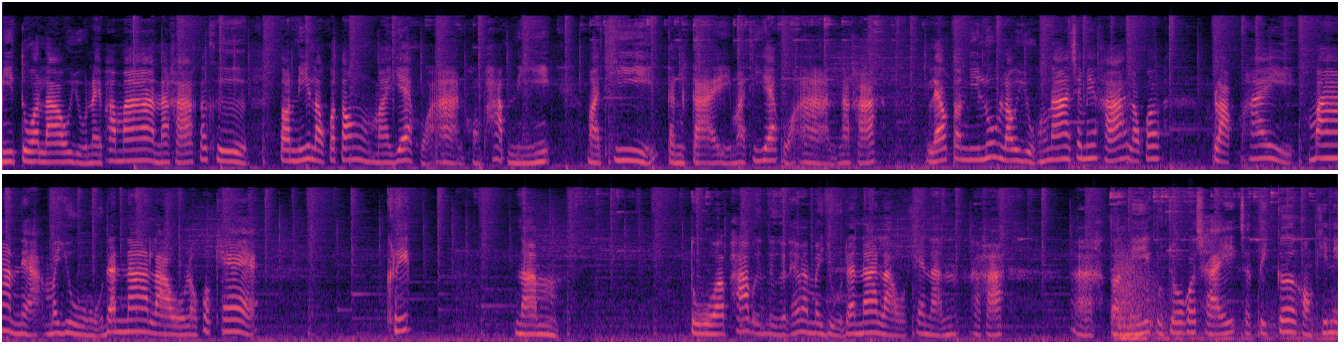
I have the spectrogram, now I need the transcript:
มีตัวเราอยู่ในผ้าม่านนะคะ ก็คือ ตอนนี้เราก็ต้องมาแยกหัวอ่านของภาพนี้ มาที่กันไกมาที่แยกหัวอ่านนะคะ แล้วตอนนี้รูปเราอยู่ข้างหน้าใช่ไหมคะ เราก็ปรับให้ม่านเนี่ยมาอยู่ด้านหน้าเราเราก็แค่ คลิกนำตัวภาพอื่นๆ ให้มันมาอยู่ด้านหน้าเราแค่นั้นนะคะอะตอนนี้ครูโจก็ใช้สติกเกอร์ของคิเน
